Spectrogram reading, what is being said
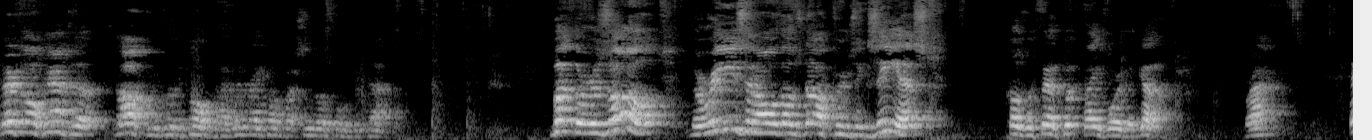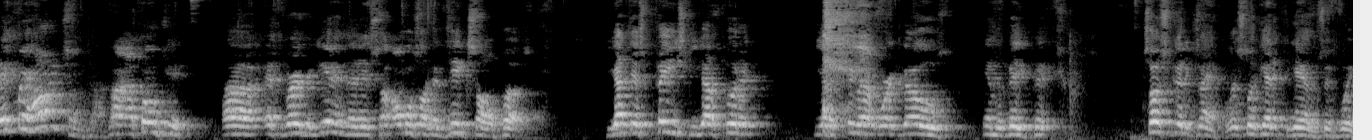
there's all kinds of doctrines we can talk about. We may talk about some of those before we get. But the result, the reason all those doctrines exist, because we fail to put things where they go. Right? It can be hard sometimes. I, told you uh, at the very beginning that it's almost like a jigsaw puzzle. You got this piece, you got to put it, you got to figure out where it goes in the big picture. So it's a good example. Let's look at it together, see if we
